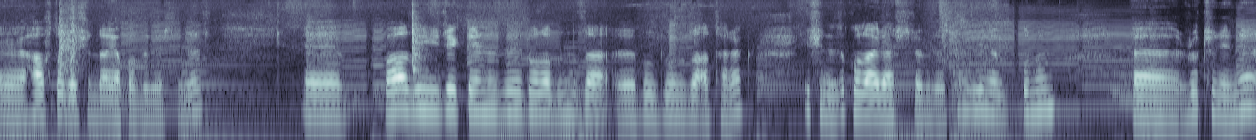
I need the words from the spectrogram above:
e, hafta başında yapabilirsiniz. E, bazı yiyeceklerinizi dolabınıza, e, buzluğunuza atarak işinizi kolaylaştırabilirsiniz. Yine bunun e, rutinini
